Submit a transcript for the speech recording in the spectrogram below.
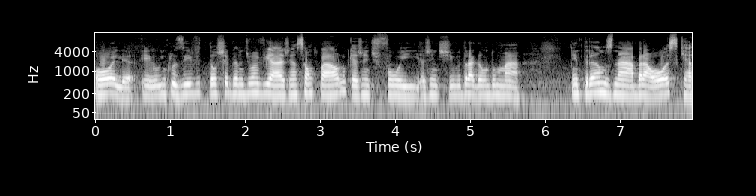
Olha, eu inclusive estou chegando de uma viagem a São Paulo, que a gente foi, a gente, o Dragão do Mar, entramos na Abraos, que é a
